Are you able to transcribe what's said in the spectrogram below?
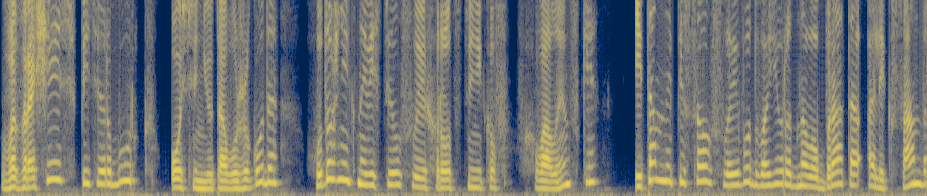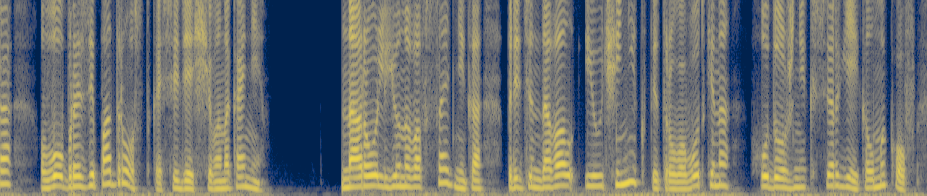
Возвращаясь в Петербург осенью того же года, художник навестил своих родственников в Хвалынске и там написал своего двоюродного брата Александра в образе подростка, сидящего на коне. На роль юного всадника претендовал и ученик Петрова-Водкина, художник Сергей Калмыков —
